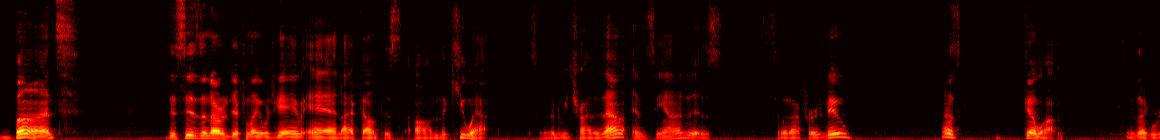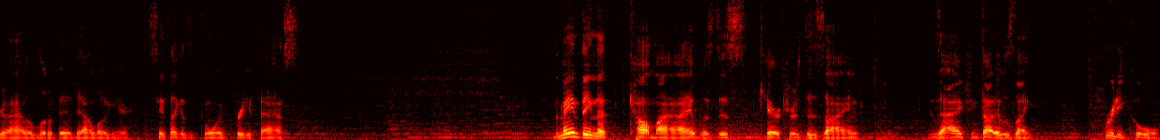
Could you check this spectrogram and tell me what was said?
But this is another different language game, and I found this on the QooApp. So we're going to be trying it out and see how it is. So without further ado, let's go on. Seems like we're going to have a little bit of downloading here. Seems like it's going pretty fast. The main thing that caught my eye was this character's design. Because I actually thought it was like pretty cool.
